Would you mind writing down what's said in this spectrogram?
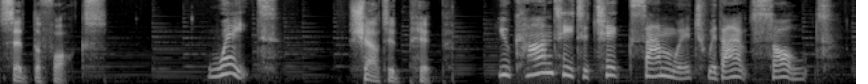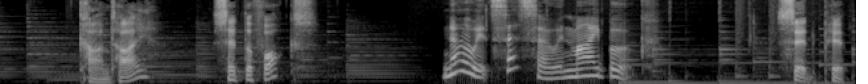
said the fox. Wait, shouted Pip. You can't eat a chick sandwich without salt. Can't I? said the fox. No, it says so in my book, said Pip.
